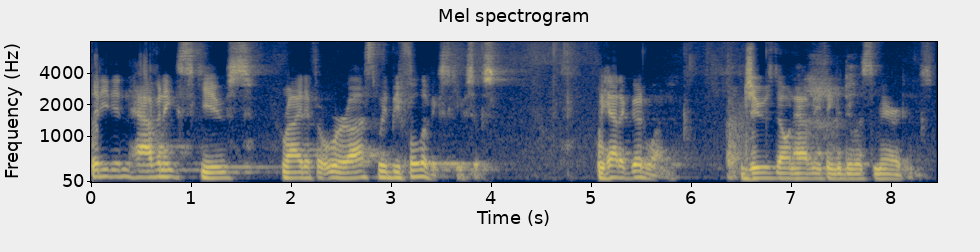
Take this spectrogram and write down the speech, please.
That he didn't have an excuse, right? If it were us, we'd be full of excuses. We had a good one. Jews don't have anything to do with Samaritans.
